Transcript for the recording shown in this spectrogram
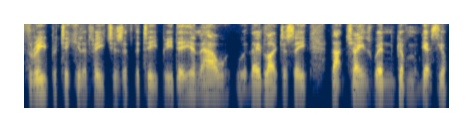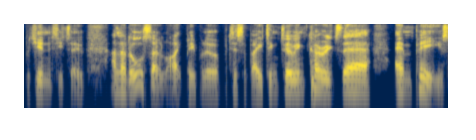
three particular features of the TPD and how they'd like to see that change when government gets the opportunity to. And I'd also like people who are participating to encourage their MPs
